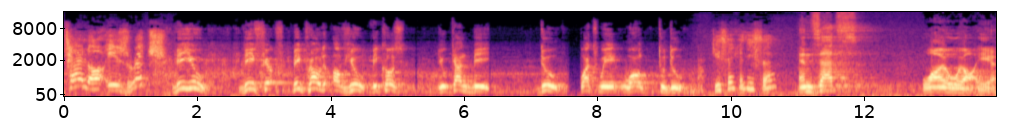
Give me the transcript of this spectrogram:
tailor is rich. Be you. Be, f- be proud of you because you can be do what we want to do. Qui c'est qui a dit ça? And that's why we are here.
